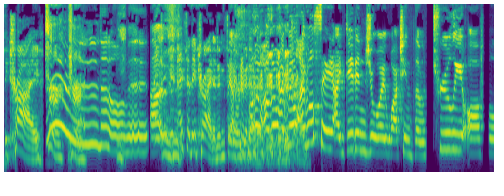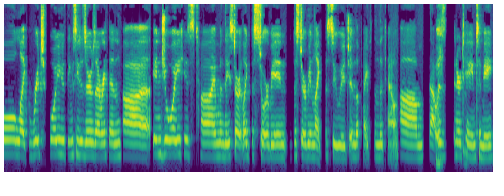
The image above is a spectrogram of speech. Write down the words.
They try. Sure, sure. Not all of it. Uh, I said they tried. I didn't say yeah. they were good. Although, although I will, I will say I did enjoy watching the truly awful, like rich boy who thinks he deserves everything. Uh, enjoy his time when they start like disturbing, disturbing like the sewage and the pipes in the town. Um, that was entertaining to me.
